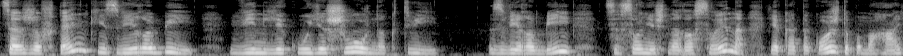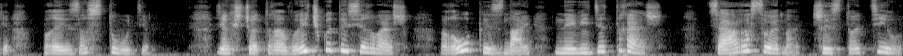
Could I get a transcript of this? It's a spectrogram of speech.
Це жовтенький звіробій, він лікує шлунок твій. Звіробій це сонячна рослина, яка також допомагає при застуді. Якщо травичку ти сірвеш, руки знай, не відітреш. Ця рослина чистотіл.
